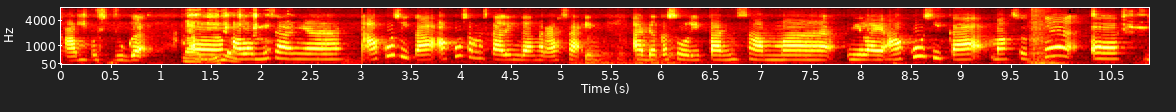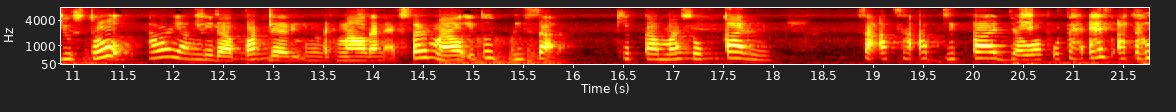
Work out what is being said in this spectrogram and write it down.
kampus juga. Nah, uh, iya. Kalau misalnya aku sih kak, aku sama sekali nggak ngerasain ada kesulitan sama nilai aku sih kak. Maksudnya uh, justru hal yang didapat dari internal dan eksternal itu bisa kita masukkan saat-saat kita jawab UTS atau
